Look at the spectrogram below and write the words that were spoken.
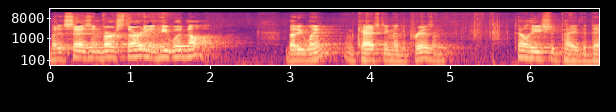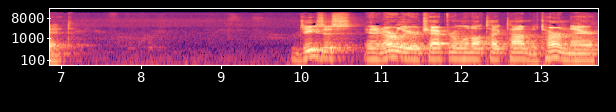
But it says in verse 30, and he would not. But he went and cast him into prison till he should pay the debt. Jesus, in an earlier chapter, and we'll not take time to turn there,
